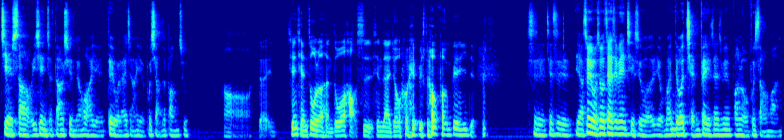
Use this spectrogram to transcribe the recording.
介绍、一些 introduction 的话，也对我来讲也有不小的帮助。哦，对，先前做了很多好事，现在就会 比较方便一点。是，就是呀，所以我说在这边，其实我有蛮多前辈在这边帮了我不少忙，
